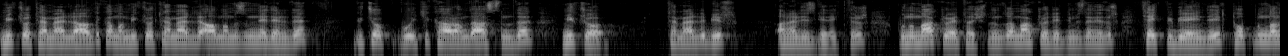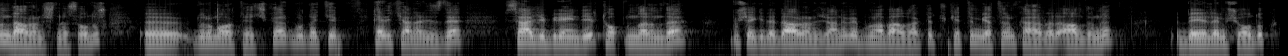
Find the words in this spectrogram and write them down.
mikro temelli aldık ama mikro temelli almamızın nedeni de birçok bu iki kavramda aslında mikro temelli bir analiz gerektirir. Bunu makroya taşıdığımızda makro dediğimizde nedir? Tek bir bireyin değil toplumların davranışı nasıl olur? Ee, durumu ortaya çıkar. Buradaki her iki analizde sadece bireyin değil toplumların da bu şekilde davranacağını ve buna bağlı olarak da tüketim yatırım kararları aldığını belirlemiş olduk.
